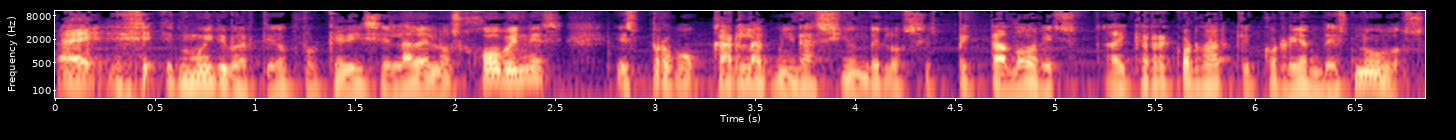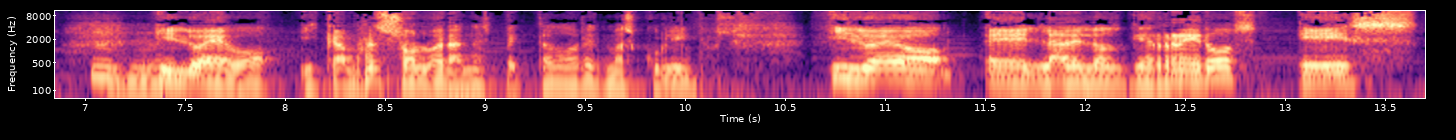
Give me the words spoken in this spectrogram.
eh, Es muy divertido porque dice, la de los jóvenes es provocar la admiración de los espectadores. Hay que recordar que corrían desnudos. Y luego, y además solo eran espectadores masculinos. Y luego, eh, la de los guerreros es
